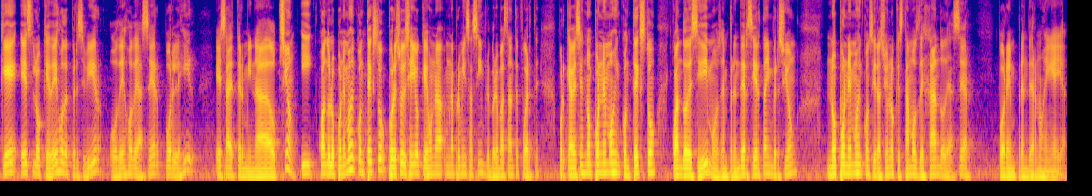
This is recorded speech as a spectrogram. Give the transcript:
¿qué es lo que dejo de percibir o dejo de hacer por elegir esa determinada opción? Y cuando lo ponemos en contexto, por eso decía yo que es una, una premisa simple, pero es bastante fuerte, porque a veces no ponemos en contexto cuando decidimos emprender cierta inversión, no ponemos en consideración lo que estamos dejando de hacer por emprendernos en ella.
